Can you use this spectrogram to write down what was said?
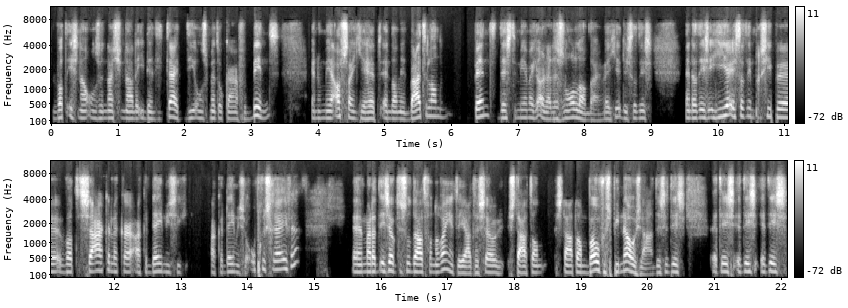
Wat is nou onze nationale identiteit die ons met elkaar verbindt? En hoe meer afstand je hebt en dan in het buitenland bent, des te meer merk je, oh, nou, dat is een Hollander, weet je. Dus dat is, en dat is, hier is dat in principe wat zakelijker, academisch, academischer opgeschreven. Uh, maar dat is ook de soldaat van Oranje Theater. Zo staat dan, staat dan boven Spinoza. Dus het is, het, is, het, is, het, is,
